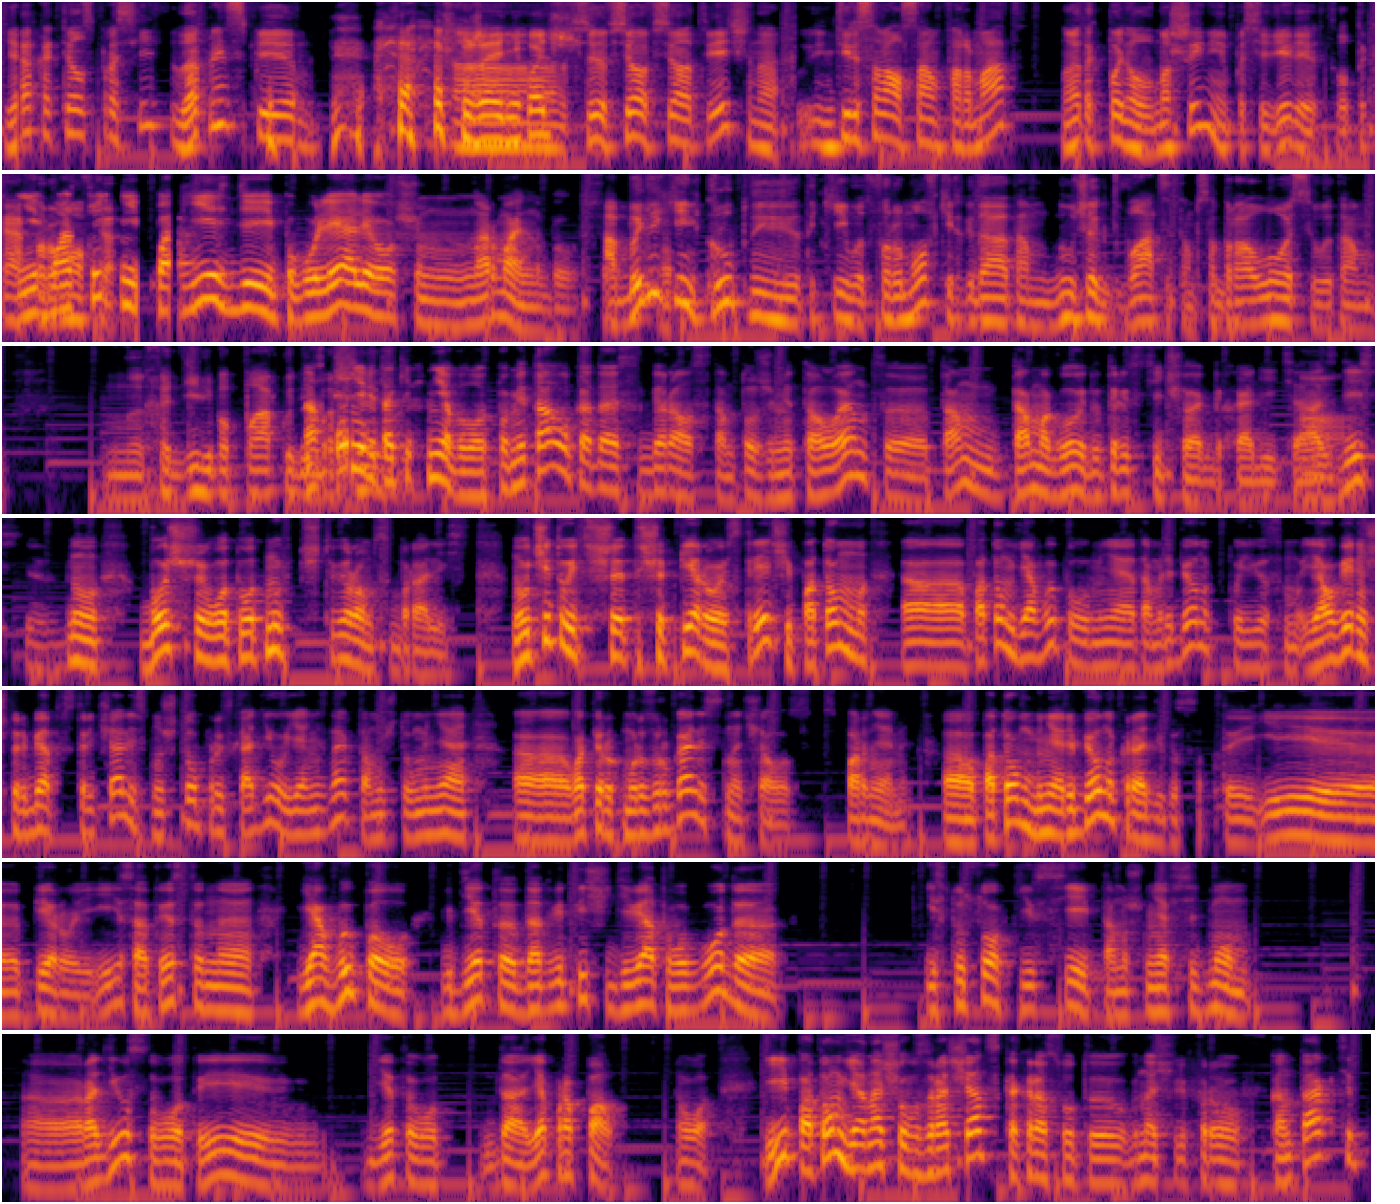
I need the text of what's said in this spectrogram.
Я хотел спросить, да, в принципе, уже не хочешь? Все, все, все отвечено. Интересовал сам формат, но я так понял, в машине посидели, вот такая и формовка. в машине, и в подъезде, погуляли, в общем, нормально было. Все. А были какие-нибудь крупные такие вот формовки, когда там, ну, человек 20 там собралось, и вы там ходили по парку. На спонере таких не было. Вот по металлу, когда я собирался, там тоже Metal End, э, там, там могло и до 30 человек доходить. А, а здесь, ну, больше, вот, вот мы вчетвером собрались. Но учитывайте, что это еще первая встреча, и потом, э, потом я выпал, у меня там ребенок появился. Я уверен, что ребята встречались, но что происходило, я не знаю, потому что у меня, э, во-первых, мы разругались сначала с, с парнями, э, потом у меня ребенок родился, и первый, и, соответственно, я выпал где где-то до 2009 года из тусовки из всей, потому что у меня в седьмом э, родился, вот, и где-то вот, да, я пропал. Вот. И потом я начал возвращаться, как раз вот э, начали ВКонтакте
